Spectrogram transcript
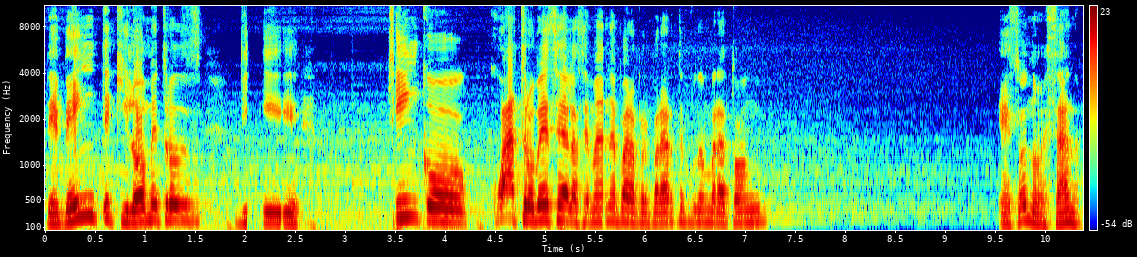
de 20 kilómetros, 5, 4 veces a la semana para prepararte para una maratón, eso no es sano.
